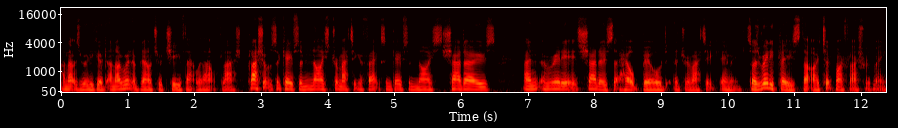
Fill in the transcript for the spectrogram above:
And that was really good. And I wouldn't have been able to achieve that without Flash. Flash also gave some nice dramatic effects and gave some nice shadows. And, and really, it's shadows that help build a dramatic image. So I was really pleased that I took my Flash with me.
